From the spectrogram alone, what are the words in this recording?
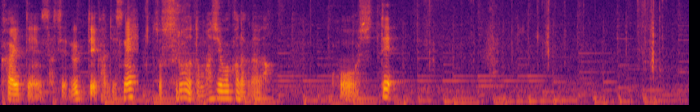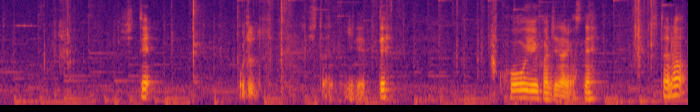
回転させるっていう感じですね。そう、スローだとマジでわかんなくなるな。こうして、そして、もうちょっと下に入れてこういう感じになりますね。そしたらこ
